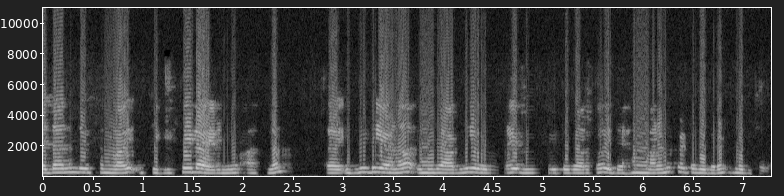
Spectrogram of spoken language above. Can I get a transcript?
ഏതാനും ദിവസങ്ങളായി ചികിത്സയിലായിരുന്നു അസ്ലം. ഇതിനിടെയാണ് ഇന്ന് രാവിലെയോടെ വീട്ടുകാർക്ക് ഇദ്ദേഹം മരണപ്പെട്ട വിവരം ലഭിച്ചത്.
